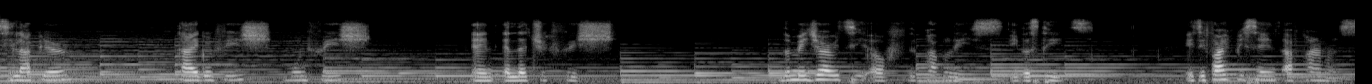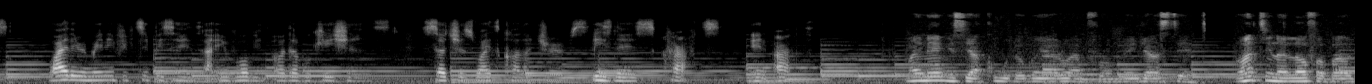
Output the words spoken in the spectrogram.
tilapia, tigerfish, moonfish, and electric fish. The majority of the populace in the states, 85% are farmers, while the remaining 15% are involved in other vocations such as white collar jobs, business, crafts, and art. My name is Yakubu Dogonyaro. I'm from Niger State. One thing I love about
